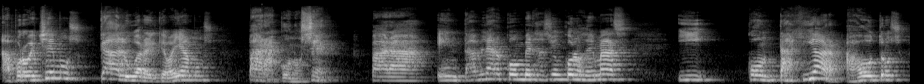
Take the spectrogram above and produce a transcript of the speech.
aprovechemos cada lugar al que vayamos para conocer, para entablar conversación con los demás y contagiar a otros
